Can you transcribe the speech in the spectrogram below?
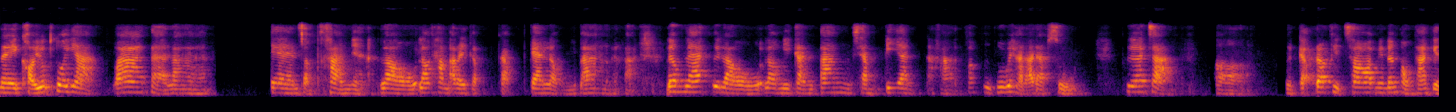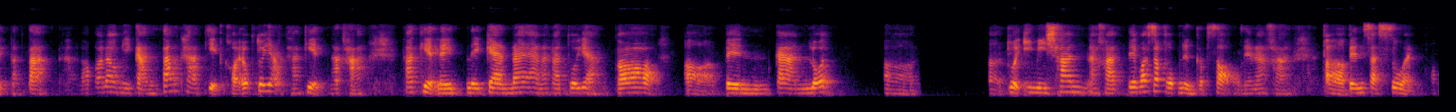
ในขอยกตัวอย่างว่าแต่ละแกนสำคัญเนี่ยเราเราทำอะไรกับกับแกนเหล่านี้บ้างนะคะ เริ่มแรกคือเราเรามีการตั้งแชมเปี้ยนนะคะ ก็คือผู้บริหารระดับสูงเพื่อจะ มือนกับรับผิดชอบในเรื่องของ t a r g e t ต่างๆ แล้วก็เรามีการตั้ง t a r g e t ขอยกตัวอย่าง t a r g e t นะคะ t a r g e t ในในแกนแรกนะคะ ตัวอย่างก็เป็นการลดตัว emission นะคะเรียกว่าสโคปหนึ่งกับสองเนี่ยนะคะเป็นสัดส่วนของ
